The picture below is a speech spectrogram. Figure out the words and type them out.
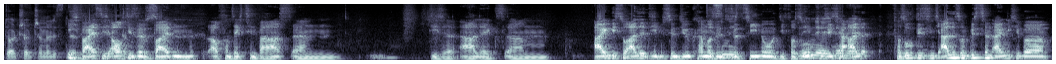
deutschen Journalisten. Ich weiß nicht, auch diese beiden, auch von 16 Bars, ähm, diese Alex, ähm, eigentlich so alle, die ein bisschen Newcomer die sind, diese Zino, die versuchen nee, nee, sich nee, ja alle, versuchen die sich nicht alle so ein bisschen eigentlich über,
